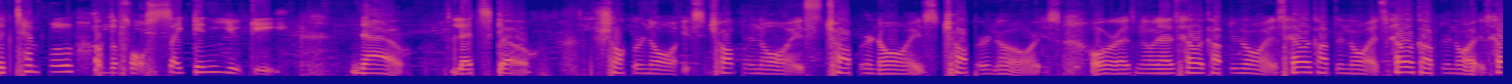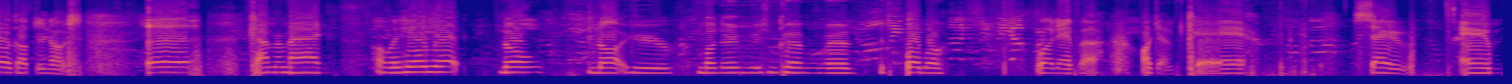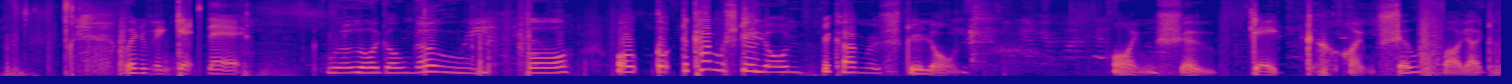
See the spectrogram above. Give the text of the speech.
the temple of the Forsaken Yuki. Now, let's go. Chopper noise, chopper noise, chopper noise, chopper noise, or as known as helicopter noise, helicopter noise, helicopter noise, helicopter noise. Uh, cameraman, are we here yet? No, not here. My name isn't Cameraman. It's Bubba. Whatever, I don't care. So, um, when we get there? Well, I don't know. For oh, got the camera still on. The camera's still on. I'm so dead. I'm so fired.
